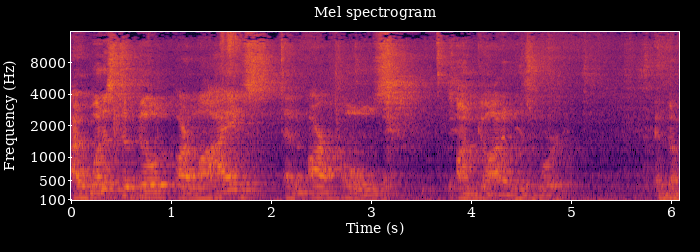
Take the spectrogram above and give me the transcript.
I want us to build our lives and our homes on God and His Word. And the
